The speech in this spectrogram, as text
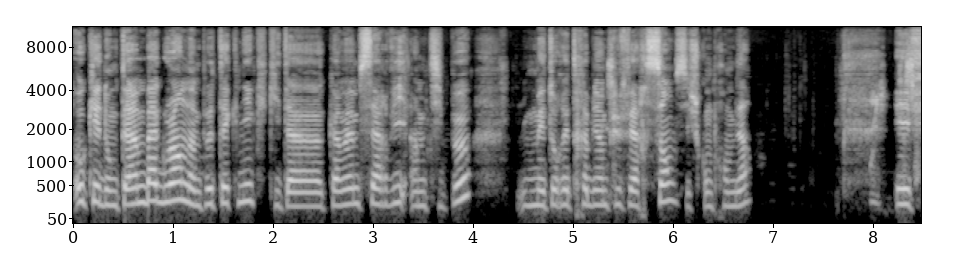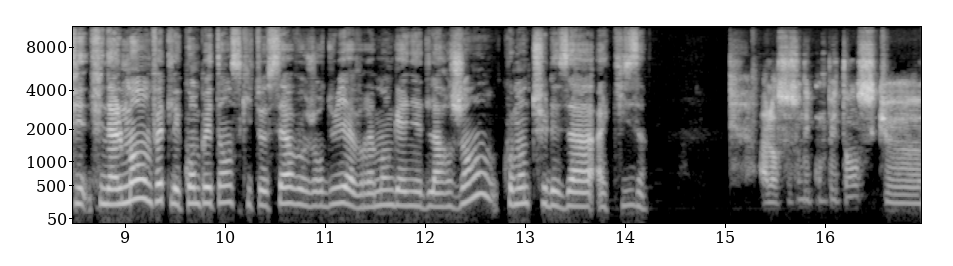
Ok, donc tu as un background un peu technique qui t'a quand même servi un petit peu, mais tu aurais très bien pu faire sans, si je comprends bien. Oui, Et finalement, en fait, les compétences qui te servent aujourd'hui à vraiment gagner de l'argent, comment tu les as acquises? Alors, ce sont des compétences que,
